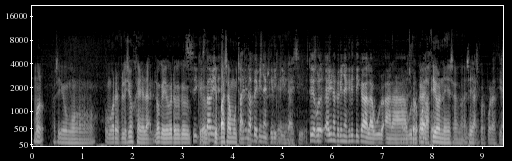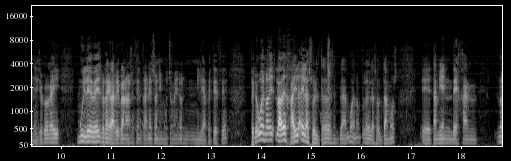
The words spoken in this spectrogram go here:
bueno, así como, como reflexión general, ¿no? Que yo creo que, Sí, que que- pasa muchas Hay una veces. pequeña sea, que- crítica, sí. Estoy de acuerdo, Hay una pequeña crítica a la, bu- a la A las burocracia. corporaciones, a la- de sí. las corporaciones. Yo creo que hay muy leve, es verdad que la película no se centra en eso, ni mucho menos, ni le apetece. Pero bueno, la deja, ahí, ahí la suelta, ¿sabes? En plan, bueno, pues ahí la soltamos. Eh, también dejan... No,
